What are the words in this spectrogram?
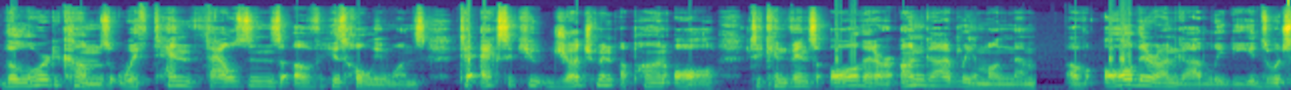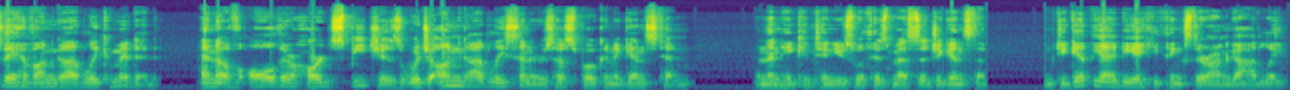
the Lord comes with ten thousands of his holy ones to execute judgment upon all, to convince all that are ungodly among them of all their ungodly deeds which they have ungodly committed, and of all their hard speeches which ungodly sinners have spoken against him. And then he continues with his message against them. Do you get the idea he thinks they're ungodly?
